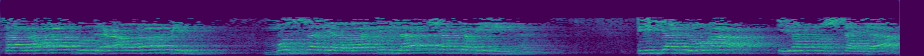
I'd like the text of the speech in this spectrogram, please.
"Salatu da'awatin mustajabatin la syakka fihinna." Tiga doa yang mustajab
